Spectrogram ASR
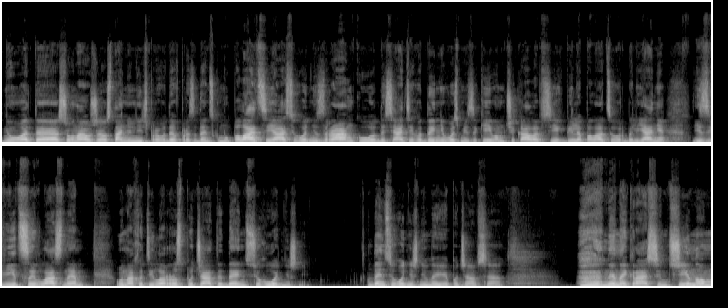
От, е, що вона вже останню ніч проведе в президентському палаці. А сьогодні зранку, о 10 годині, 8-й за Києвом, чекала всіх біля палацу Орбельяні. І звідси, власне, вона хотіла розпочати день сьогоднішній. День сьогоднішній в неї почався е, не найкращим чином.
